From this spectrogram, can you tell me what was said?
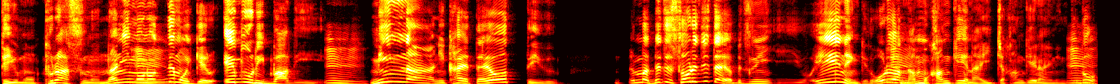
ていうもうプラスの何者でもいける、エブリバディ、うん。みんなに変えたよっていう。まあ別にそれ自体は別にええねんけど、俺は何も関係ないっちゃ関係ないねんけど、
